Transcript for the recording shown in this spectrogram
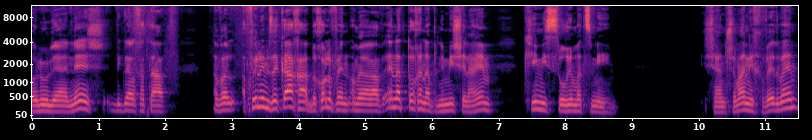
עלול להיענש בגלל חטאיו. אבל אפילו אם זה ככה, בכל אופן, אומר הרב, אין התוכן הפנימי שלהם כי מסורים עצמיים. שהנשמה נכווית בהם,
